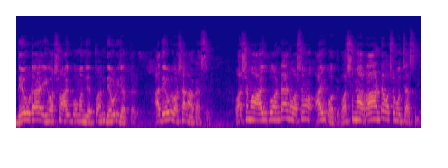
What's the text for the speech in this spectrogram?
దేవుడా ఈ వర్షం ఆగిపోమని చెప్పు అని దేవుడికి చెప్తాడు. ఆ దేవుడు వర్షాన్ని ఆపేస్తాడు. వర్షమా ఆగిపో అంటే ఆయన వర్షం ఆగిపోద్ది. వర్షమా రా అంటే వర్షం వచ్చేస్తుంది.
